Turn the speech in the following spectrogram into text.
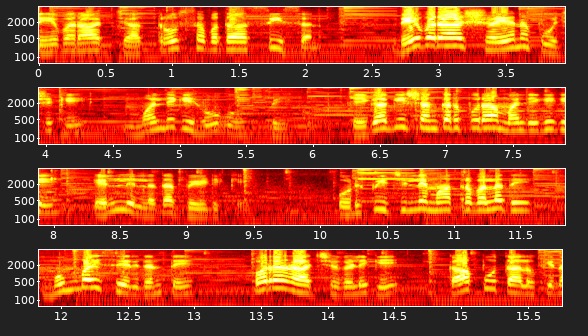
ದೇವರ ಜಾತ್ರೋತ್ಸವದ ಸೀಸನ್. ದೇವರ ಶಯನ ಪೂಜೆಗೆ ಮಲ್ಲಿಗೆ ಹೂವು ಬೇಕು. ಹೀಗಾಗಿ ಶಂಕರಪುರ ಮಲ್ಲಿಗೆಗೆ ಎಲ್ಲಿಲ್ಲದ ಬೇಡಿಕೆ. ಉಡುಪಿ ಜಿಲ್ಲೆ ಮಾತ್ರವಲ್ಲದೆ ಮುಂಬೈ ಸೇರಿದಂತೆ ಹೊರ ರಾಜ್ಯಗಳಿಗೆ ಕಾಪು ತಾಲೂಕಿನ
